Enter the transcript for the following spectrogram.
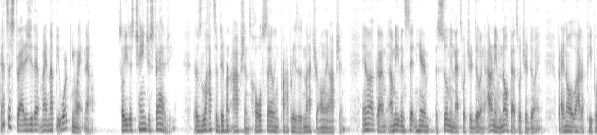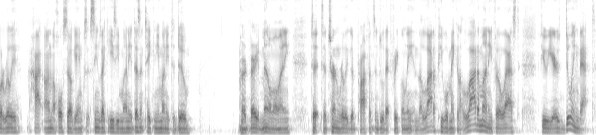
That's a strategy that might not be working right now. So you just change your strategy. There's lots of different options. Wholesaling properties is not your only option. And look, I'm, I'm, even sitting here assuming that's what you're doing. I don't even know if that's what you're doing, but I know a lot of people are really hot on the wholesale game because it seems like easy money. It doesn't take any money to do or very minimal money to, to turn really good profits and do that frequently. And a lot of people making a lot of money for the last few years doing that.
